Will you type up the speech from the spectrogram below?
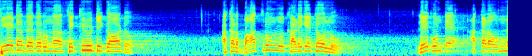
థియేటర్ దగ్గర ఉన్న సెక్యూరిటీ గార్డు అక్కడ బాత్రూమ్లు కడిగేటోళ్ళు లేకుంటే అక్కడ ఉన్న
